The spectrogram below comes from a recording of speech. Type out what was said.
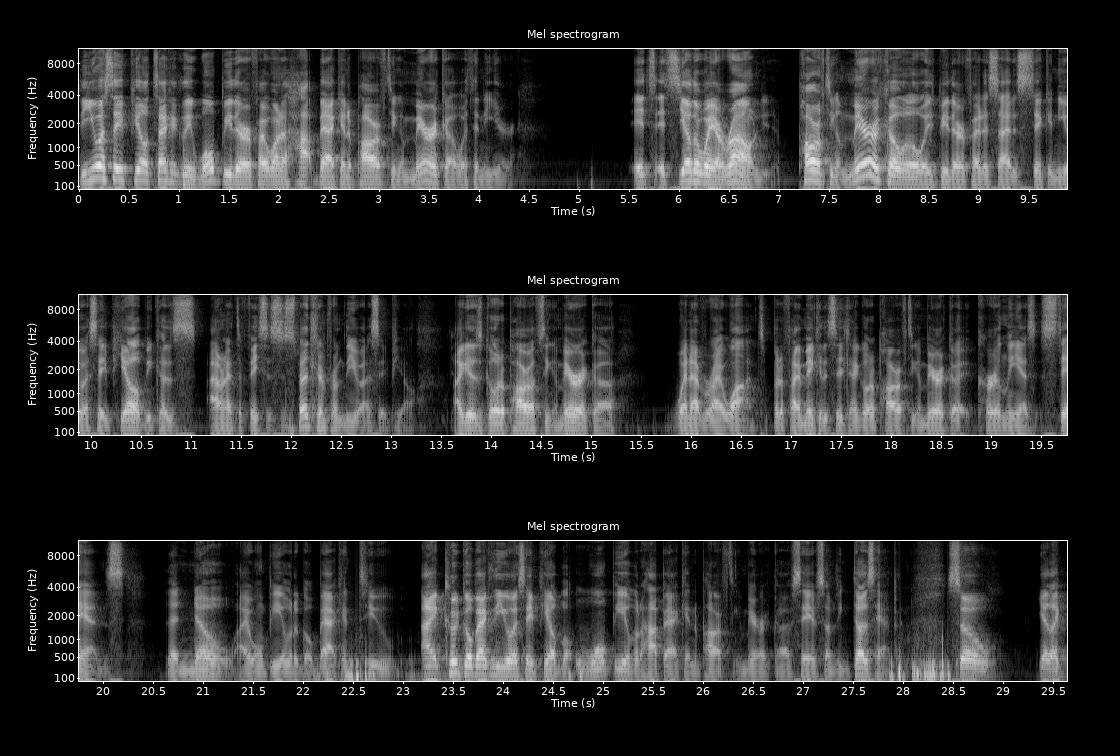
the USAPL technically won't be there if I want to hop back into Powerlifting America within a year. It's it's the other way around. Powerlifting America will always be there if I decide to stick in USAPL because I don't have to face a suspension from the USAPL. I can just go to Powerlifting America whenever I want. But if I make a decision, I go to Powerlifting America currently as it stands, then no, I won't be able to go back into. I could go back to the USAPL, but won't be able to hop back into Powerlifting America. Say if something does happen. So yeah, like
